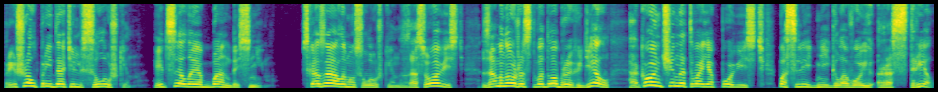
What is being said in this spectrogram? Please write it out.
пришел предатель Слушкин, и целая банда с ним. Сказал ему Слушкин, за совесть, за множество добрых дел окончена твоя повесть, последней главой расстрел.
